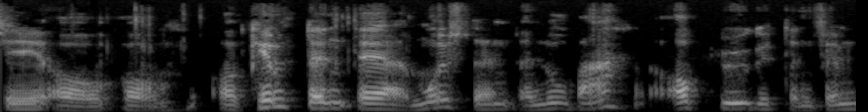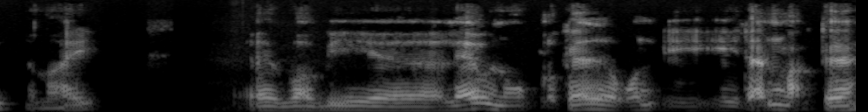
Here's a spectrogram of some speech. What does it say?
til at, at, at kæmpe den der modstand, der nu var opbygget den 15. maj øh, hvor vi øh, lavede nogle blokader rundt i, i Danmark der,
